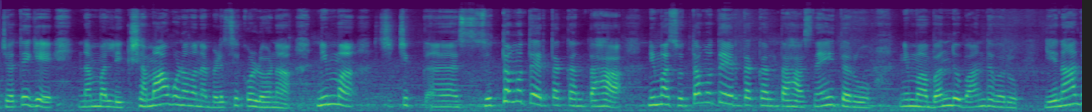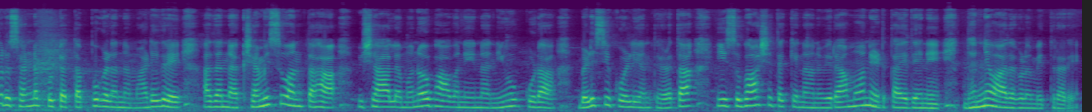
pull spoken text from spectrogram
ಜೊತೆಗೆ ನಮ್ಮಲ್ಲಿ ಕ್ಷಮಾಗುಣವನ್ನು ಬೆಳೆಸಿಕೊಳ್ಳೋಣ. ನಿಮ್ಮ ಚಿಕ್ಕ ಸುತ್ತಮುತ್ತ ಇರತಕ್ಕಂತಹ, ನಿಮ್ಮ ಸುತ್ತಮುತ್ತ ಇರತಕ್ಕಂತಹ ಸ್ನೇಹಿತರು, ನಿಮ್ಮ ಬಂಧು ಬಾಂಧವರು ಏನಾದರೂ ಸಣ್ಣ ಪುಟ್ಟ ತಪ್ಪುಗಳನ್ನು ಮಾಡಿದರೆ ಅದನ್ನು ಕ್ಷಮಿಸುವಂತಹ ವಿಶಾಲ ಮನೋಭಾವನೆಯನ್ನು ನೀವು ಕೂಡ ಬೆಳೆಸಿಕೊಳ್ಳಿ ಅಂತ ಹೇಳ್ತಾ ಈ ಸುಭಾಷಿತಕ್ಕೆ ನಾನು ವಿರಾಮ ನೀಡ್ತಾ ಇದ್ದೇನೆ. ಧನ್ಯವಾದಗಳು ಮಿತ್ರರೇ. Padre.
